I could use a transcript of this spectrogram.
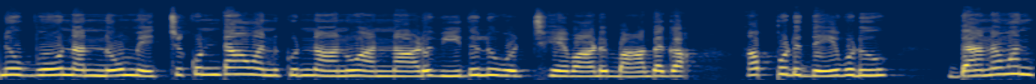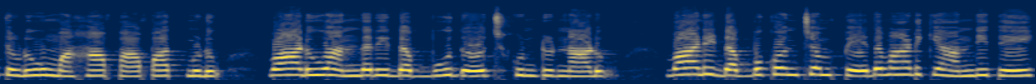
నువ్వు నన్ను మెచ్చుకుంటావనుకున్నాను అన్నాడు వీధులు వచ్చేవాడు బాధగా. అప్పుడు దేవుడు ధనవంతుడు మహాపాపాత్ముడు వాడు అందరి డబ్బు దోచుకుంటున్నాడు. వాడి డబ్బు కొంచెం పేదవాడికి అందితే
